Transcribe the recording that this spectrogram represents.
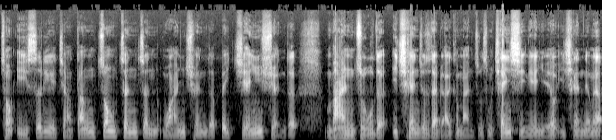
从以色列家当中真正完全的被拣选的满足的一千，就是代表一个满足。什么千禧年也有一千，有没有？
